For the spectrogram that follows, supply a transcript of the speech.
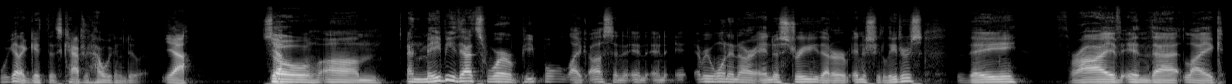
we gotta get this captured how are we gonna do it Yeah. so, um, and maybe that's where people like us and, and, and everyone in our industry that are industry leaders, they thrive in that, like,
